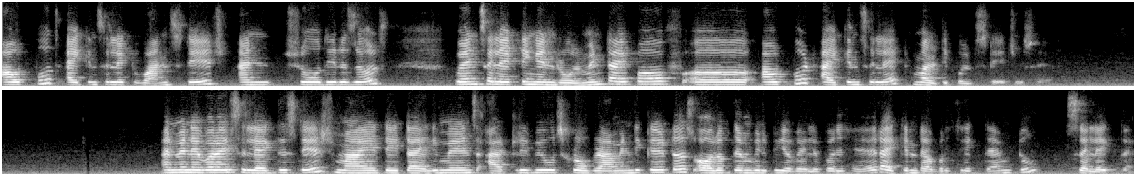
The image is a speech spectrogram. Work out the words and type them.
output, I can select one stage and show the results. When selecting enrollment type of uh, output, I can select multiple stages here. And whenever I select this stage, my data elements, attributes, program indicators, all of them will be available here. I can double click them to select them.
